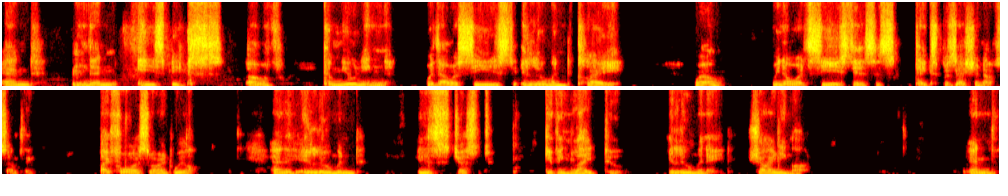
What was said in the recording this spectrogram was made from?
And then he speaks of communing with our seized, illumined clay well, we know what seized is it takes possession of something by force or at will. And illumined is just giving light to, illuminate, shining on, and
